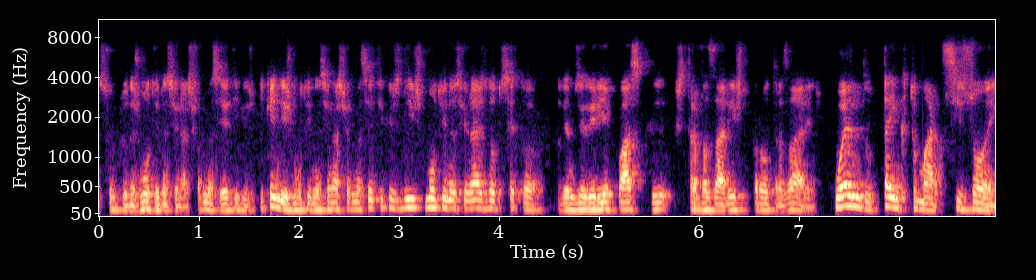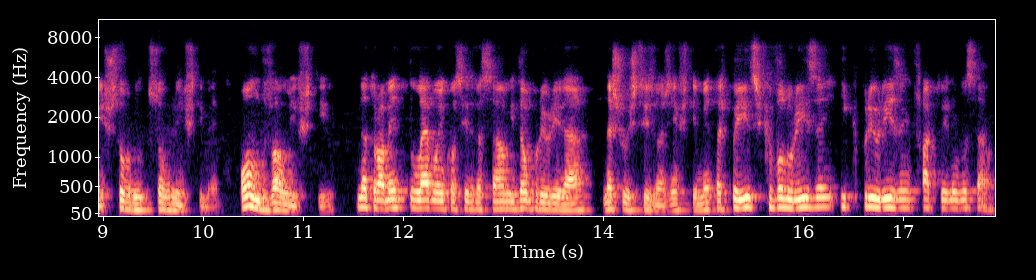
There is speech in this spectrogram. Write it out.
sobretudo, as multinacionais farmacêuticas, e quem diz multinacionais farmacêuticas diz multinacionais de outro setor. Podemos, eu diria, quase que extravasar isto para outras áreas. Quando têm que tomar decisões sobre, sobre o investimento, onde vão investir, naturalmente levam em consideração e dão prioridade nas suas decisões de investimento a países que valorizem e que priorizem de facto a inovação.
